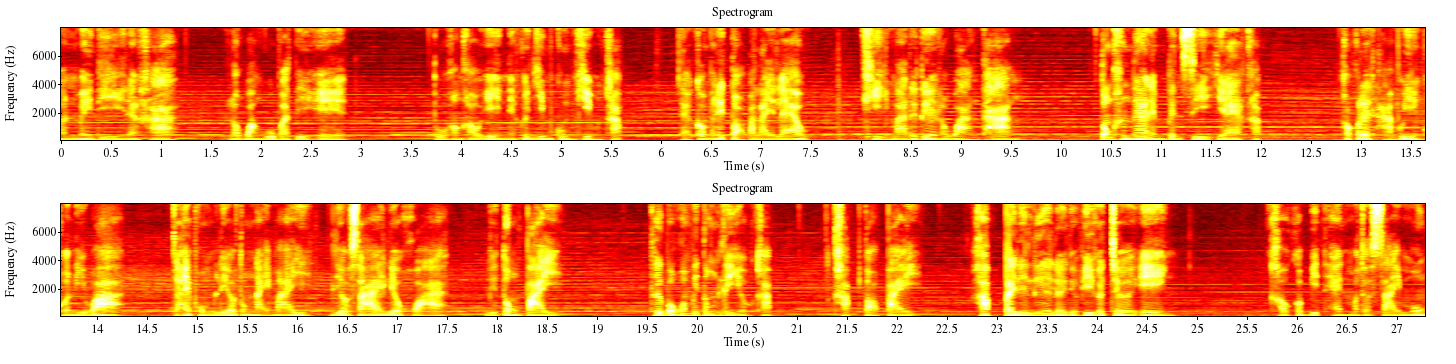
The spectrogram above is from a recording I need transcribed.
มันไม่ดีนะคะ ระวังอุบัติเหตุ ตัวของเขาเองเนี่ยก็ยิ้มกลุ่มขิมครับ แต่ก็ไม่ได้ตอบอะไรแล้ว ขี่มาเรื่อยๆระหว่างทาง ตรงข้างหน้าเนี่ยมันเป็นสี่แยกครับ เขาก็เลยถามผู้หญิงคนนี้ว่า จะให้ผมเลี้ยวตรงไหนไหมเลี้ยวซ้ายเลี้ยวขวาหรือตรงไป เธอบอกว่าไม่ต้องเลี้ยวครับ ขับต่อไป ขับไปเรื่อยๆเลย เดี๋ยวพี่ก็เจอเอง เขาก็บิดแฮนด์มอเตอร์ไซค์มุ่ง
